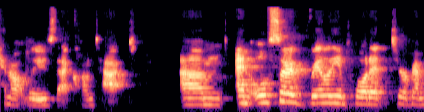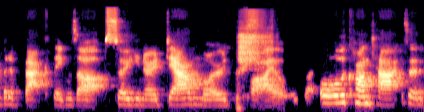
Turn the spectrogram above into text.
cannot lose that contact. Um, and also really important to remember to back things up. So, you know, download the files, like all the contacts and,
